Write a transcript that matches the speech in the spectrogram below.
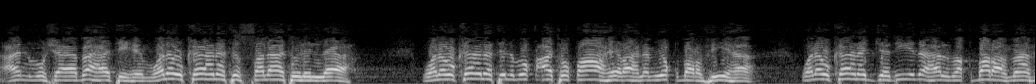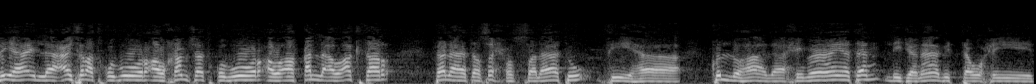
عن مشابهتهم ولو كانت الصلاة لله. ولو كانت البقعة طاهرة لم يقبر فيها ولو كانت جديدة المقبرة ما فيها إلا عشرة قبور أو خمسة قبور أو أقل أو أكثر فلا تصح الصلاة فيها. كل هذا حماية لجناب التوحيد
